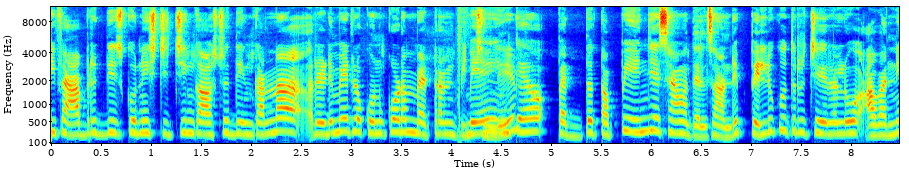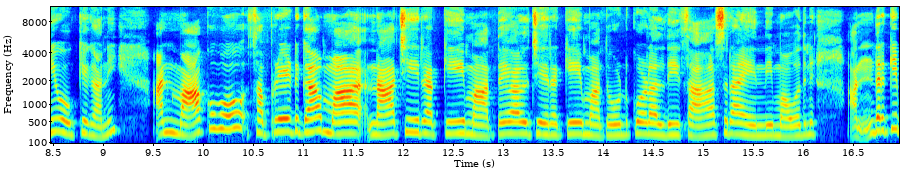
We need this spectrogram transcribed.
ఈ ఫ్యాబ్రిక్ తీసుకొని స్టిచ్చింగ్ కాస్ట్ దీనికన్నా రెడీమేడ్లో కొనుక్కోవడం బెటర్ అనిపించింది. పెద్ద తప్పు ఏం చేసామో తెలుసా అండి? పెళ్ళి కూతురు చీరలు అవన్నీ ఓకే కానీ అండ్ మాకు సపరేట్గా మా నా చీరకి మా అత్తయ్య వాళ్ళ చీరకి మా తోడుకోడలది సహస్ర అయింది. మా వదిన అందరికీ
